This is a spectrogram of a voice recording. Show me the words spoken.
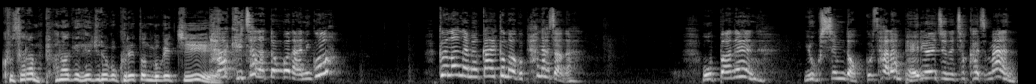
그 사람 편하게 해주려고 그랬던 거겠지. 다 귀찮았던 건 아니고? 끊어내면 깔끔하고 편하잖아. 오빠는 욕심도 없고 사람 배려해주는 척하지만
